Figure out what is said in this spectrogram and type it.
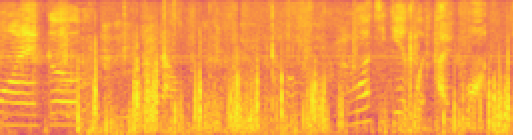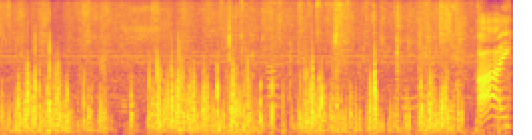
want to go. bảy đồng. I want to get what I want. Hi.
